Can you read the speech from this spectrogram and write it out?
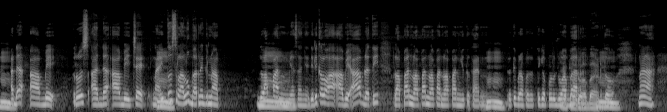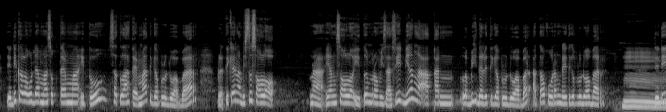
Hmm. Ada A B, terus ada A B C. Nah, hmm. itu selalu barnya genap. 8 biasanya. Jadi kalau A A B A berarti 8 8 8 8 gitu kan. Mm-mm. Berarti berapa tuh? 32, bar. 32 bar. Gitu. Hmm. Nah, jadi kalau udah masuk tema itu, setelah tema 32 bar, berarti kan habis itu solo. Nah, yang solo itu improvisasi, dia nggak akan lebih dari 32 bar atau kurang dari 32 bar. Hmm. Jadi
